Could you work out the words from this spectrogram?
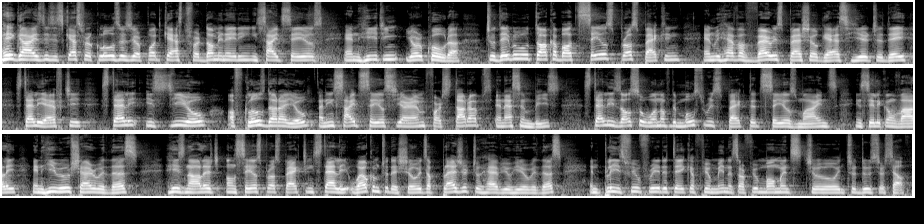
Hey guys, this is Cast for Closers, your podcast for dominating inside sales and hitting your quota. Today we will talk about sales prospecting and we have a very special guest here today, Steli Efti. Steli is CEO of Close.io, an inside sales CRM for startups and SMBs. Steli is also one of the most respected sales minds in Silicon Valley and he will share with us his knowledge on sales prospecting. Steli, welcome to the show. It's a pleasure to have you here with us. And please feel free to take a few minutes or a few moments to introduce yourself.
